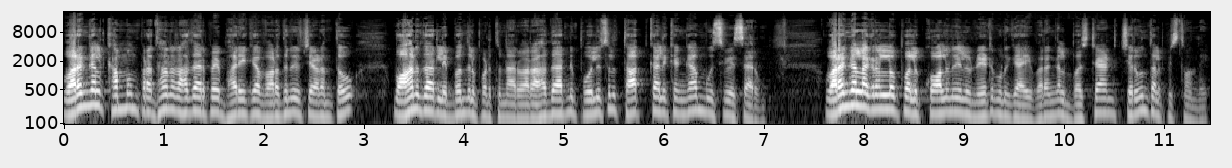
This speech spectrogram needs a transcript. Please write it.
వరంగల్ ఖమ్మం ప్రధాన రహదారిపై భారీగా వరద నీరు చేయడంతో వాహనదారులు ఇబ్బందులు పడుతున్నారు. ఆ రహదారిని పోలీసులు తాత్కాలికంగా మూసివేశారు. వరంగల్ నగరంలో పలు కాలనీలు నీట మునిగాయి వరంగల్ బస్టాండ్ చెరువును తలపిస్తోంది.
